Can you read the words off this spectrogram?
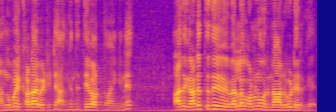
அங்கே போய் கடா வெட்டிட்டு அங்கேருந்து தீபார்த்தம் வாங்கின்னு அதுக்கு அடுத்தது வெள்ளைக்கோளம்னு ஒரு நாலு வீடு இருக்குது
